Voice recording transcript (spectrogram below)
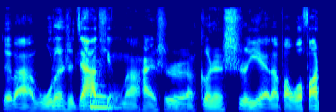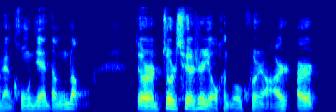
对吧？无论是家庭嗯的还是个人事业的，包括发展空间等等，就是就是确实有很多困扰，而而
